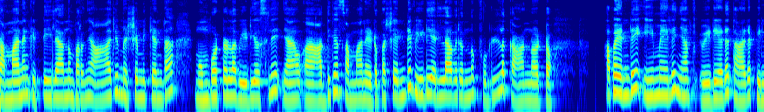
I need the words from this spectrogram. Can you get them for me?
സമ്മാനം കിട്ടിയില്ല എന്നും പറഞ്ഞ് ആരും വിഷമിക്കേണ്ട. മുമ്പോട്ടുള്ള വീഡിയോസിൽ ഞാൻ അധികം സമ്മാനം ഇടും. പക്ഷേ എന്റെ വീഡിയോ എല്ലാവരും ഒന്ന് ഫുള്ള് കാണണം കേട്ടോ. അപ്പോൾ എന്റെ ഇമെയിൽ ഞാൻ വീഡിയോയുടെ താഴെ പിൻ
